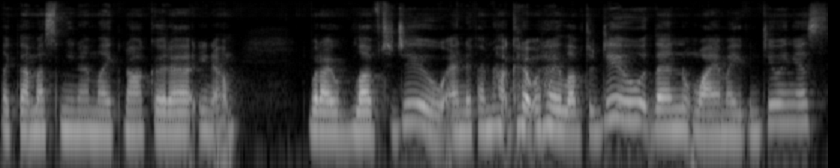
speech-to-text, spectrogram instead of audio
Like, that must mean I'm like not good at, you know, what I love to do. And if I'm not good at what I love to do, then why am I even doing this?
